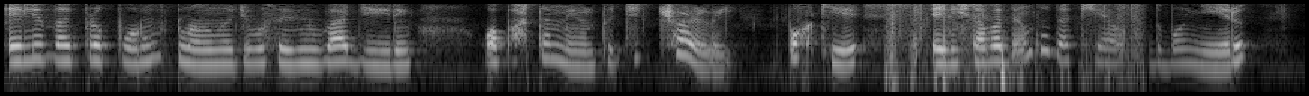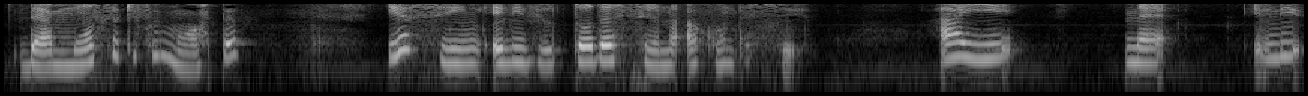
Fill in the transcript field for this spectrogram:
ele vai propor um plano de vocês invadirem o apartamento de Charlie, porque ele estava dentro daquela do banheiro da moça que foi morta. E assim ele viu toda a cena acontecer. Aí, né, ele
